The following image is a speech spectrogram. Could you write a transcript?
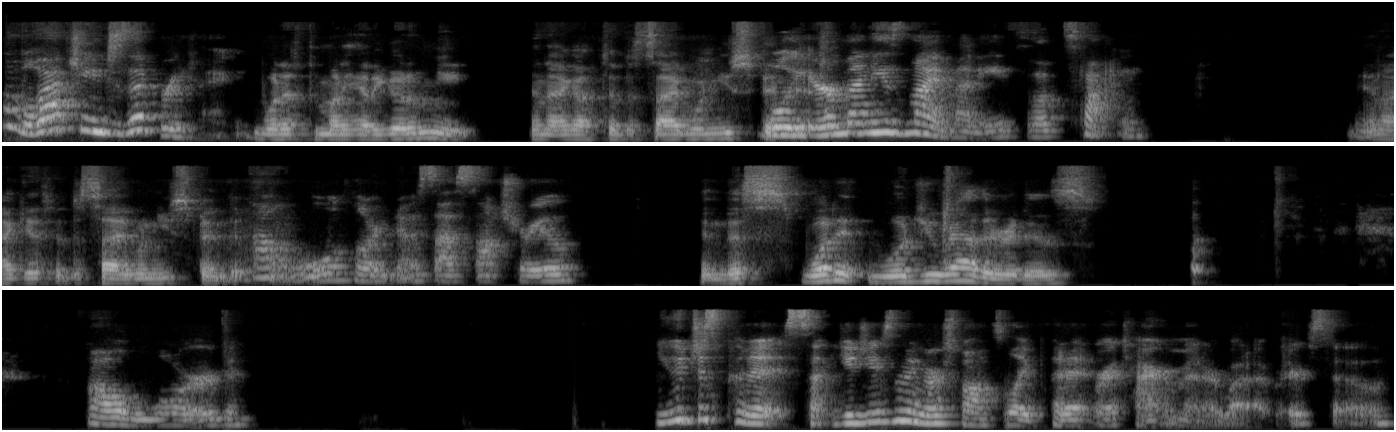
Oh, well, that changes everything. What if the money had to go to me and I got to decide when you spend Well, it? Well, your money's my money, so that's fine. And I get to decide when you spend it. Oh, well, Lord knows that's not true. And this, what it would you rather it is? Oh, Lord. You would just put it, you do something responsible, like put it in retirement or whatever. So,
